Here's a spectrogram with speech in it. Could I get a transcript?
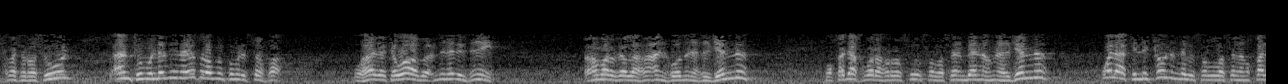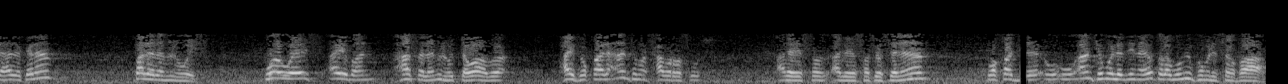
صحبة الرسول فأنتم الذين يطلب منكم الاستغفار. وهذا تواضع من الاثنين. عمر رضي الله عنه هو من أهل الجنة وقد أخبره الرسول صلى الله عليه وسلم بأنه من أهل الجنة ولكن لكون النبي صلى الله عليه وسلم قال هذا الكلام طلب من أويس وأويس أيضا حصل منه التواضع حيث قال أنتم أصحاب الرسول عليه الصلاة والسلام وقد وأنتم الذين يطلب منكم الاستغفار.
